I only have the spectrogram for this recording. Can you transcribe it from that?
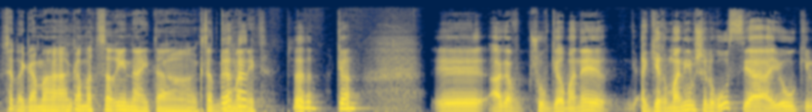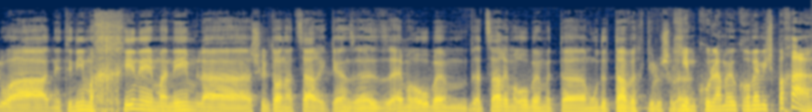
בסדר, גם הצרינה הייתה קצת גרמנית. בסדר, כן. אה, אגב, שוב, גרמני, הגרמנים של רוסיה היו כאילו הנתינים הכי נאמנים לשלטון הצארי, כן? זה, זה, הם ראו בהם, הצארים ראו בהם את עמוד התווך, כאילו, של. כי הם כולם היו קרובי משפחה,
